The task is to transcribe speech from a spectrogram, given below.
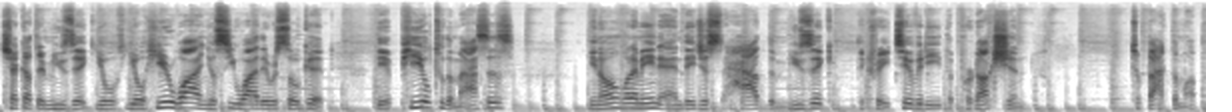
check out their music, you'll you'll hear why and you'll see why they were so good. They appeal to the masses. You know what I mean? And they just had the music, the creativity, the production to back them up.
